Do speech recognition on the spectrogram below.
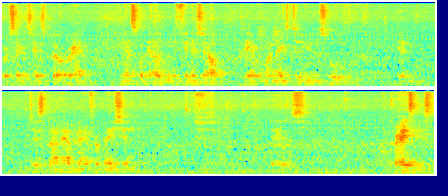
for a second chance Pell grant. And that's gonna help me finish out paying for my next two years of school. And just not having that information is crazy. It's-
